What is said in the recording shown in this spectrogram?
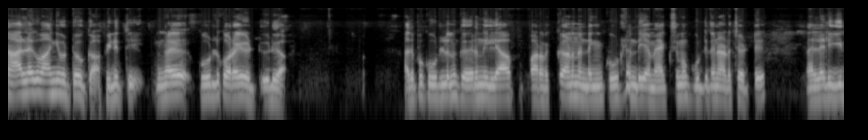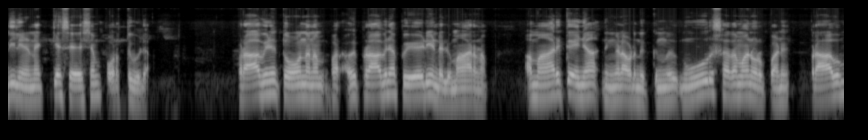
നാലിനൊക്കെ വാങ്ങി വിട്ടു വെക്കുക പിന്നെ നിങ്ങൾ കൂടുതൽ കുറേ ഇടുക. അതിപ്പോൾ കൂട്ടിലൊന്നും കയറുന്നില്ല പറക്കുകയാണെന്നുണ്ടെങ്കിൽ കൂട്ടിൽ എന്ത് ചെയ്യുക മാക്സിമം കൂട്ടി തന്നെ അടച്ചിട്ട് നല്ല രീതിയിൽ ഇണക്കിയ ശേഷം പുറത്ത് വിടുക. പ്രാവിന് തോന്നണം. പ്രാവിന് ആ പേടിയുണ്ടല്ലോ മാറണം. ആ മാറിക്കഴിഞ്ഞാൽ നിങ്ങൾ അവിടെ നിൽക്കുന്നത് നൂറ് ശതമാനം ഉറപ്പാണ്. പ്രാവും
